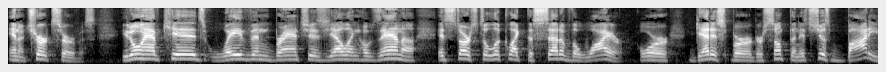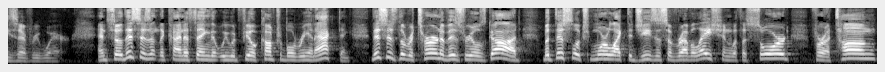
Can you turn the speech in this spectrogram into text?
in a church service. You don't have kids waving branches, yelling Hosanna. It starts to look like the set of The Wire or Gettysburg or something. It's just bodies everywhere. And so this isn't the kind of thing that we would feel comfortable reenacting. This is the return of Israel's God, but this looks more like the Jesus of Revelation with a sword for a tongue,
